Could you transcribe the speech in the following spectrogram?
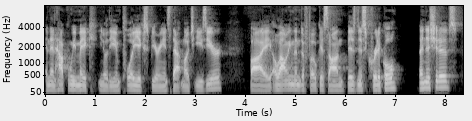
And then how can we make you know the employee experience that much easier? By allowing them to focus on business critical initiatives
